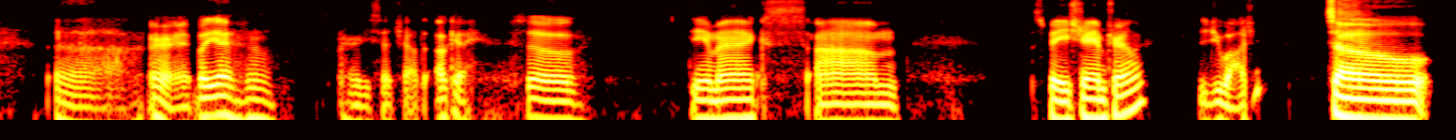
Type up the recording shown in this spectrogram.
uh, all right, but yeah, no, I already said shout out. Okay, so DMX, um, Space Jam trailer. Did you watch it? So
